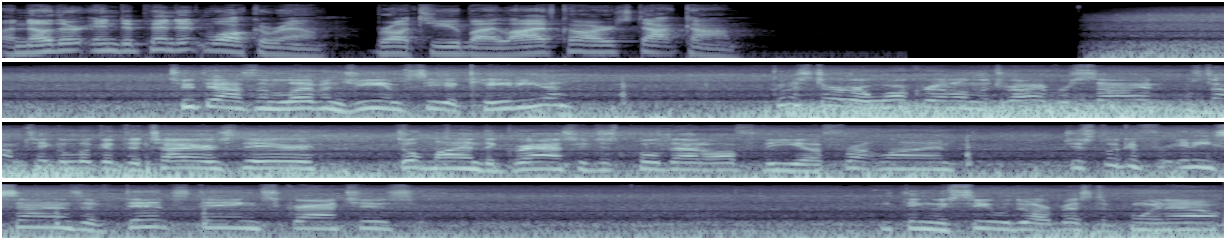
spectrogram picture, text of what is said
Another independent walk around brought to you by livecars.com. 2011 GMC Acadia. I'm going to start our walk around on the driver's side. We'll stop and take a look at the tires there. Don't mind the grass, we just pulled that off the uh, front line. Just looking for any signs of dents, stings, scratches. Anything we see, we'll do our best to point out.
